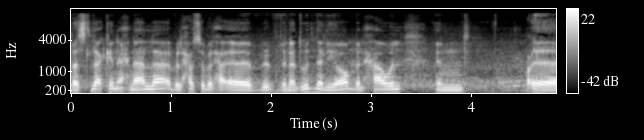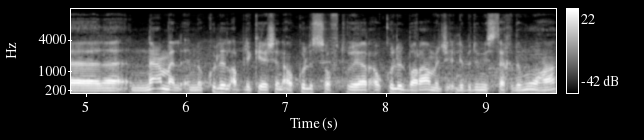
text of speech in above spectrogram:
بس لكن إحنا هلأ بالحوسبة بندوتنا اليوم بنحاول آه نعمل إنه كل ال application أو كل ال software أو كل البرامج اللي بدهم يستخدموها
